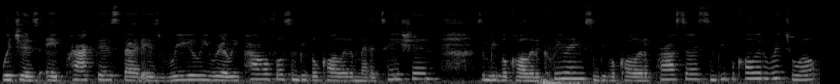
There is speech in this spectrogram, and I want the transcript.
which is a practice that is really, really powerful. Some people call it a meditation. Some people call it a clearing. Some people call it a process. Some people call it a ritual.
